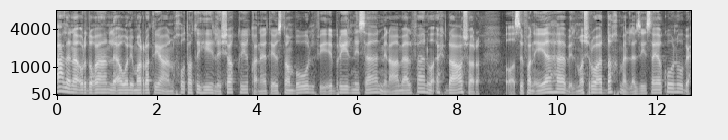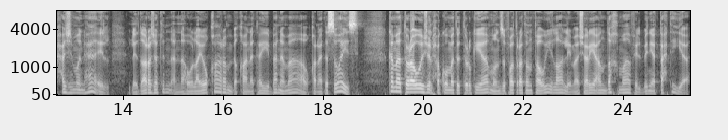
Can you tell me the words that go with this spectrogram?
أعلن أردوغان لأول مرة عن خططه لشق قناة إسطنبول في إبريل نيسان من عام 2011 واصفا إياها بالمشروع الضخم الذي سيكون بحجم هائل لدرجة أنه لا يقارن بقناتي بنما أو قناة السويس. كما تروج الحكومة التركية منذ فترة طويلة لمشاريع ضخمة في البنية التحتية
